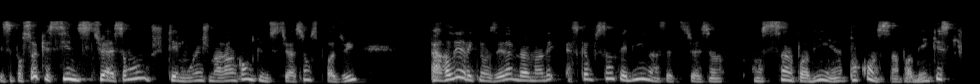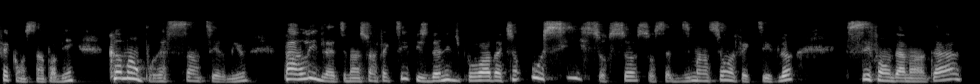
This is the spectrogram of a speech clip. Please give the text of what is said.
Et c'est pour ça que si une situation, je suis témoin, je me rends compte qu'une situation se produit, parler avec nos élèves, leur demander est-ce que vous vous sentez bien dans cette situation? On ne se sent pas bien. Hein? Pourquoi on ne se sent pas bien? Qu'est-ce qui fait qu'on ne se sent pas bien? Comment on pourrait se sentir mieux Parler de la dimension affective, puis se donner du pouvoir d'action aussi sur ça, sur cette dimension affective-là, c'est fondamental.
